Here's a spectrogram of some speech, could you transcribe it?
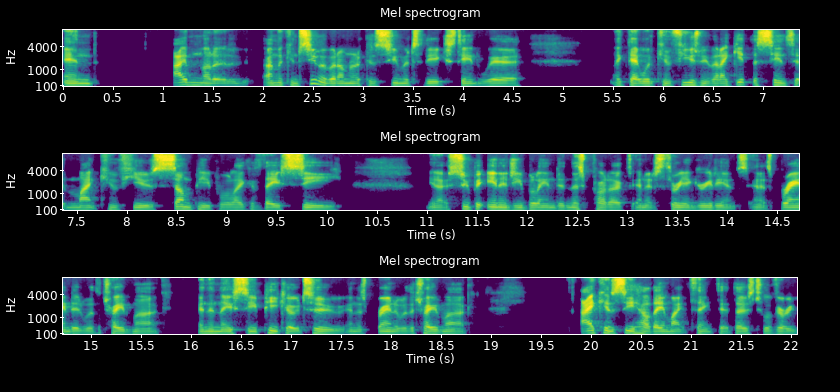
and I'm not a I'm a consumer, but I'm not a consumer to the extent where like that would confuse me. But I get the sense it might confuse some people. Like if they see, you know, super energy blend in this product and it's three ingredients and it's branded with a trademark, and then they see PeakO2 and it's branded with a trademark. I can see how they might think that those two are very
